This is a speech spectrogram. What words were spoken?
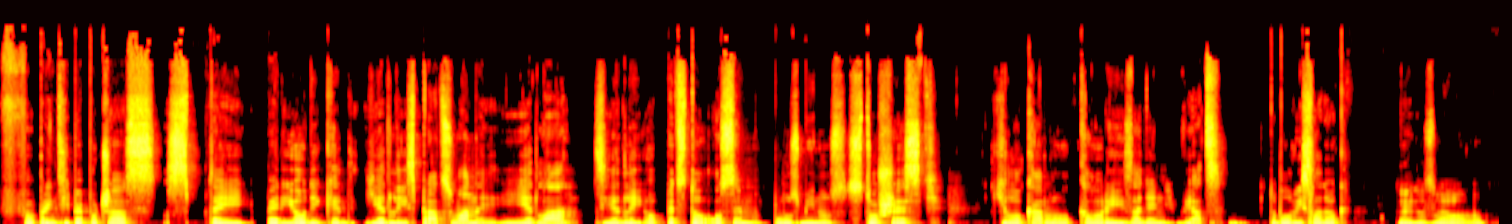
v princípe počas tej periódy, keď jedli spracované jedla, zjedli o 508 plus minus 106 kilokalórií za deň viac. To bol výsledok. To je dosť veľa, no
